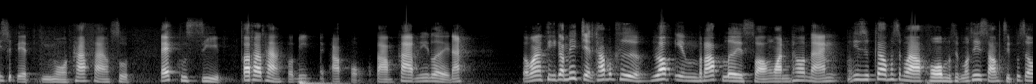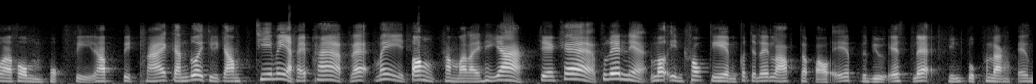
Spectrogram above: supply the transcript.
2021อีโมท่าทางสุด Exclusive ก็ท่าทางตัวนี้นะครับผมตามภาพนี้เลยนะ ต่อมากิจกรรมที่ 7 ครับก็คือล็อกอินรับเลย 2 วันเท่านั้น 29 พฤษภาคม ถึงวันที่ 30 พฤษภาคม 64 ครับ ปิดท้ายกันด้วยกิจกรรมที่ไม่อยากให้พลาด และไม่ต้องทำอะไรให้ยาก เพียงแค่ผู้เล่นเนี่ยล็อกอินเข้าเกมก็จะได้รับกระเป๋า FWS และหินปลุกพลัง m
